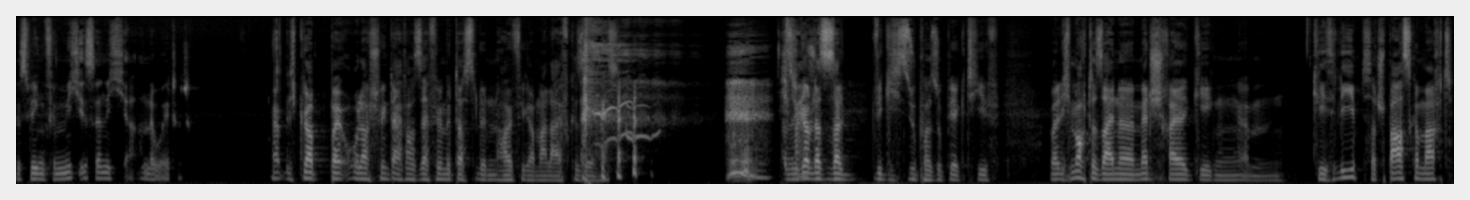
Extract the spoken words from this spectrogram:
Deswegen für mich ist er nicht underweighted. Ich glaube, bei Olaf schwingt einfach sehr viel mit, dass du den häufiger mal live gesehen hast. also ich glaube, das ist halt wirklich super subjektiv. Weil ich mochte seine Matchreihe gegen ähm, Keith Lee, das hat Spaß gemacht.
